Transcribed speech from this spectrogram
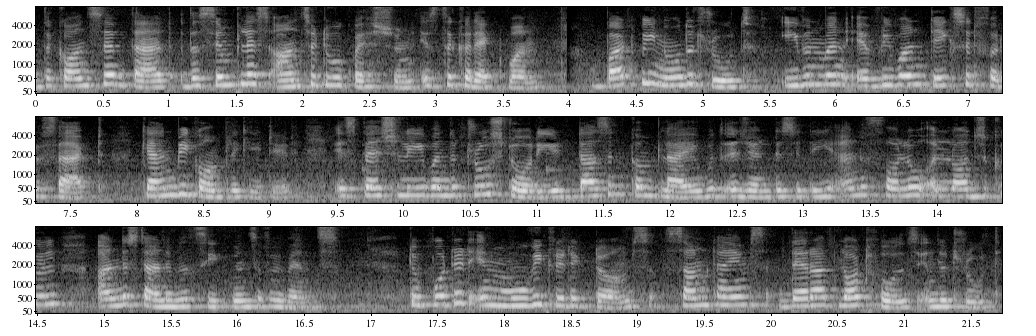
the concept that the simplest answer to a question is the correct one. But we know the truth, even when everyone takes it for a fact, can be complicated, especially when the true story doesn't comply with agenticity and follow a logical, understandable sequence of events. To put it in movie critic terms, sometimes there are plot holes in the truth,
